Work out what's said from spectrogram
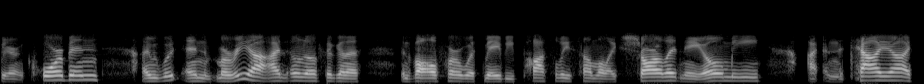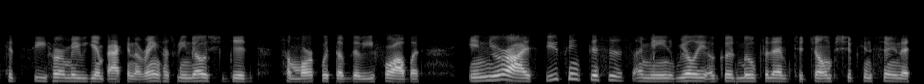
Baron Corbin? I mean, and Maria, I don't know if they're to involve her with maybe possibly someone like Charlotte, Naomi, I, Natalya. I could see her maybe getting back in the ring because we know she did some work with WWE for a while. But in your eyes, do you think this is, I mean, really a good move for them to jump ship considering that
